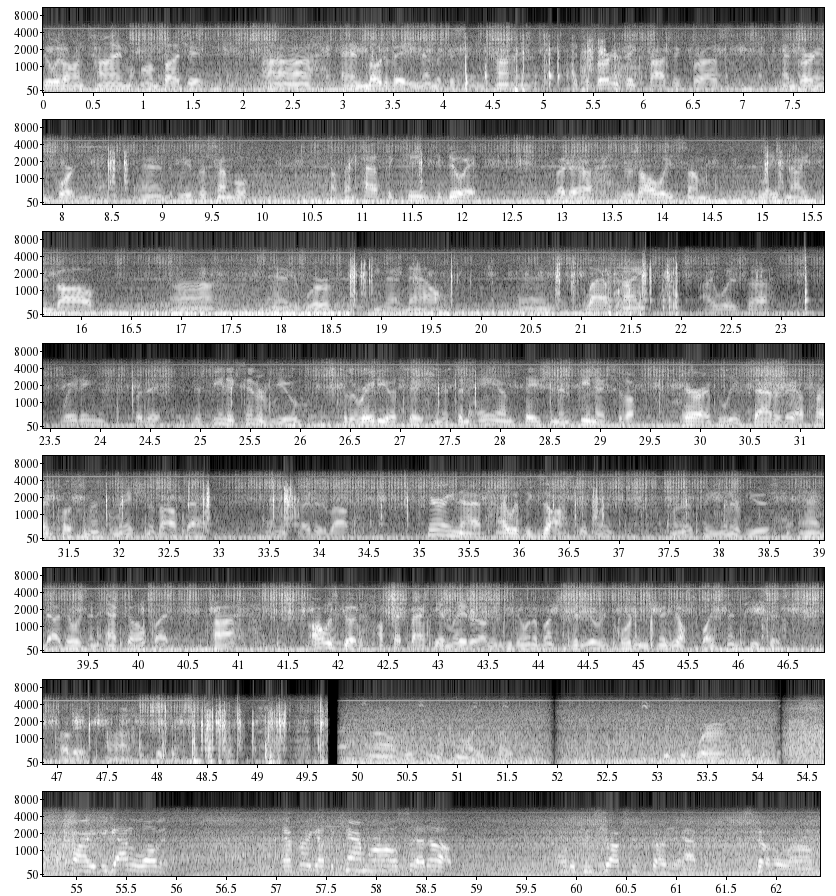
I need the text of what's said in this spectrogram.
do it on time, on budget, uh, and motivating them at the same time. It's a very big project for us and very important. And we've assembled a fantastic team to do it but uh, there's always some late nights involved uh, and we're facing that now. And last night I was uh, waiting for the, the Phoenix interview for the radio station. It's an AM station in Phoenix. It'll air I believe Saturday. I'll try and post some information about that. I'm excited about hearing that. I was exhausted when when I was being interviewed, and uh, there was an echo, but uh, all was good. I'll check back in later. I'm going to be doing a bunch of video recordings. Maybe I'll splice in pieces of it. Uh, take care. Uh, too much noise, but this is where All right, you got to love it. After I got the camera all set up, all the construction started happening. So um,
